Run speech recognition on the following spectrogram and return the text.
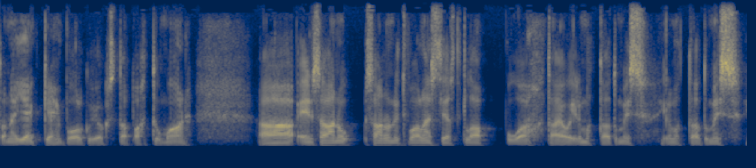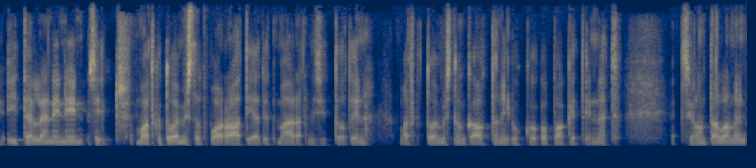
tuonne Jenkkeihin polkujuoksutapahtumaan. Äh, en saanut, saanut nyt Valensiasta lappua tai ilmoittautumis, ilmoittautumis itselleni, niin sitten matkatoimistot varaa tietyt määrät, niin sitten otin matkatoimiston kautta niin koko paketin, että et se on tällainen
